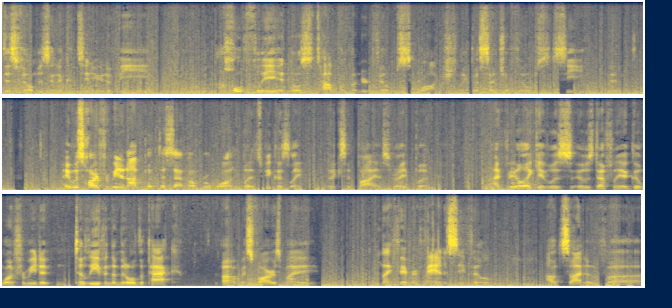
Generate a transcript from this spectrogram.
this film is going to continue to be uh, hopefully in those top 100 films to watch like essential films to see. And it was hard for me to not put this at number one but it's because like like i said bias right? But i feel like it was it was definitely a good one for me to to leave in the middle of the pack um, as far as my my favorite fantasy film outside of uh,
